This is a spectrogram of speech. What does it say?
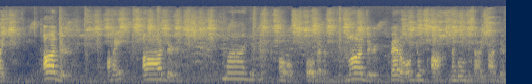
ay other. Okay? Other. Mother. Oo, oo, ganun. Mother. Pero yung A, nag-uumpisa ay other.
